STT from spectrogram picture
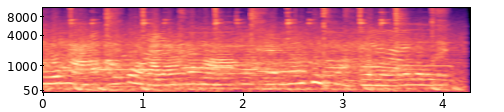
คุณลูกค้าอันนี้ตัวกันแล้วนะคะมันเย็นห้าสิบสามตัวโลเลย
